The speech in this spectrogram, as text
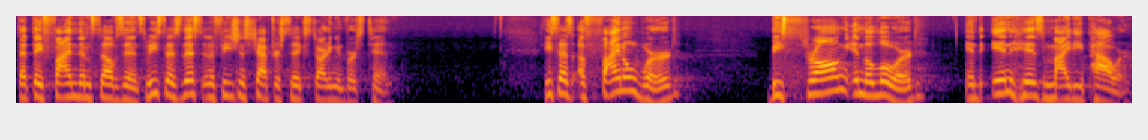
that they find themselves in. So he says this in Ephesians chapter 6, starting in verse 10. He says, A final word be strong in the Lord and in his mighty power.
